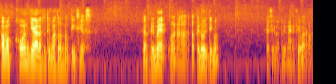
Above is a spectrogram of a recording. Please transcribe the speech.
Vamos con ya las últimas dos noticias. La primera, bueno, la, penúltima. Es decir, la primera, qué bárbaro.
